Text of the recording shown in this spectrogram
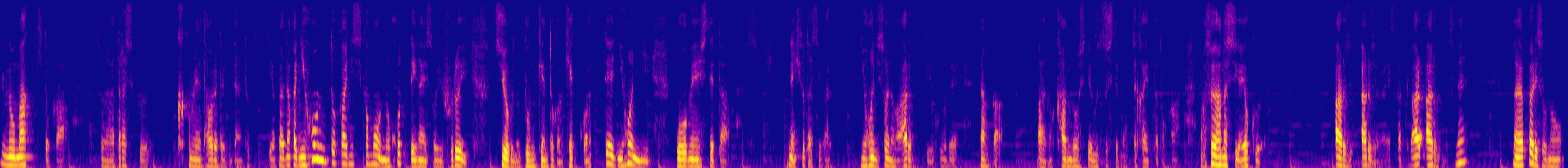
の末期とか、その新しく革命倒れてるみたいな時ってやっぱりなんか日本とかにしかもう残っていないそういう古い中国の文献とか結構あって日本に亡命してた、ね、人たちが日本にそういうのがあるっていうことでなんかあの感動して写して持って帰ったとかなんかそういう話がよくあるあるじゃないですかってあるあるんですね。やっぱりその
